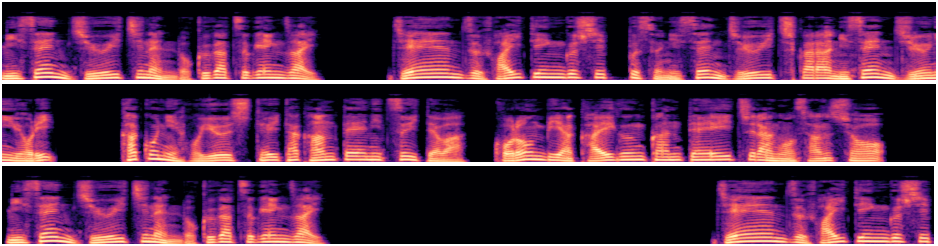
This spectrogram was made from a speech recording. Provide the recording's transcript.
2011年6月現在、ジェーンズ・ファイティング・シップス2011から2012より、過去に保有していた艦艇については、コロンビア海軍艦艇一覧を参照。2011年6月現在、ジェーンズ・ファイティング・シッ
